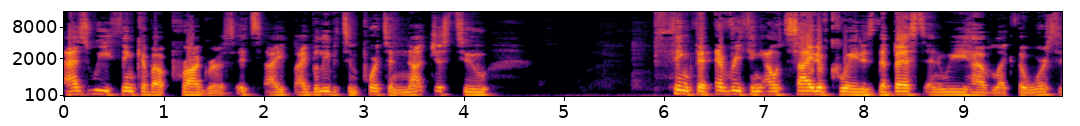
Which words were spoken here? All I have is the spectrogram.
as we think about progress, it's I I believe it's important not just to think that everything outside of Kuwait is the best and we have like the worst.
